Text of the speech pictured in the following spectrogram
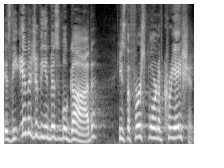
is the image of the invisible God. He's the firstborn of creation.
